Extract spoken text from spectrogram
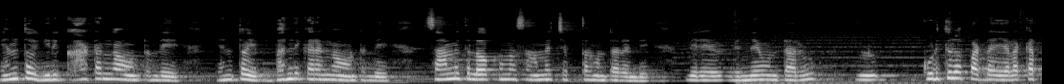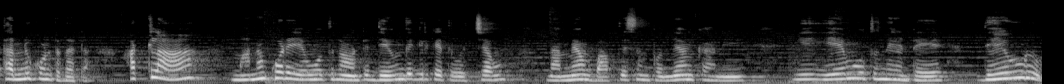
ఎంతో ఇరుఘాటంగా ఉంటుంది. ఎంతో ఇబ్బందికరంగా ఉంటుంది. సామెత లోకంలో సామెత చెప్తూ ఉంటారండి. మీరు విన్నే ఉంటారు. కుడితిలో పడ్డ ఎలక తన్నుకుంటుందట. అట్లా మనం కూడా ఏమవుతున్నాం అంటే దేవుని దగ్గరికి అయితే వచ్చాం నమ్మాం బాప్తిసం పొందాం కానీ ఈ ఏమవుతుంది అంటే దేవుడు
